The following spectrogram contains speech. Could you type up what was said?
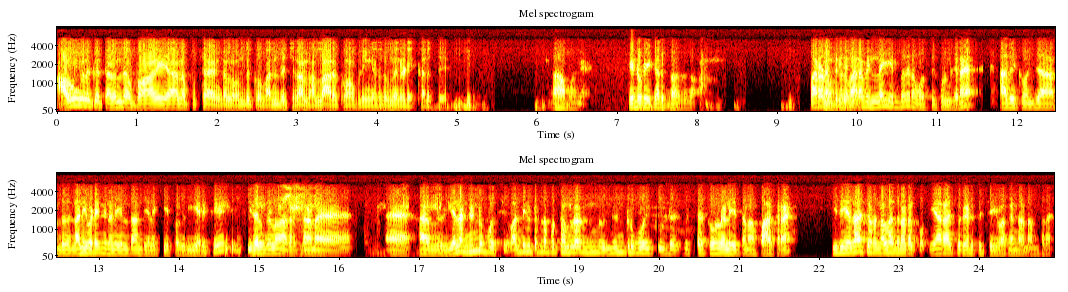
அவங்களுக்கு தகுந்த மாதிரியான புத்தகங்கள் வந்து வந்துச்சுன்னா நல்லா இருக்கும் அப்படிங்கிறது வந்து என்னுடைய கருத்து. ஆமாங்க. என்னுடைய கருத்து அதுதான். வரணும். வரவில்லை என்பதை நான் ஒத்துக்கொள்கிறேன். அது கொஞ்சம் அந்த நலிவடைந்த நிலையில் தான் அந்த இலக்கிய பகுதியே இருக்கு. இதழ்களும் அதற்கான எல்லாம் நின்று போச்சு. வந்துகிட்டு இருந்த புத்தகங்களும் நின்று நின்று போய் விட்ட- விட்ட சூழ்நிலையை தான் நான் பார்க்கிறேன். இது ஏதாச்சும் ஒரு நல்லது நடக்கும். யாராச்சும் ஒரு எடுத்து செய்வாங்கன்னு நான் நம்புறேன்.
